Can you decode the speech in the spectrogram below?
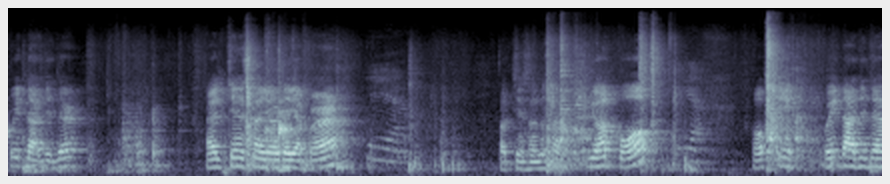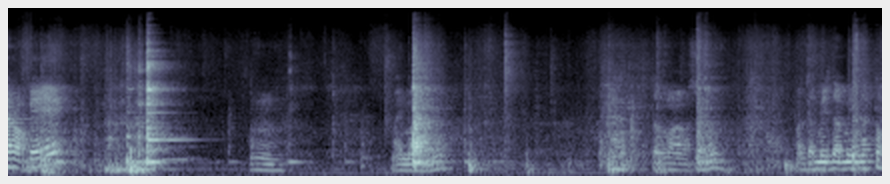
Wait, daddy there. I'll change na your diaper. Yeah. Pag-change na doon sa... You have po? Yeah. Okay. Wait, daddy there, okay? Hmm. May mga ano. Ito mga kasunod. Madami-dami na to.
